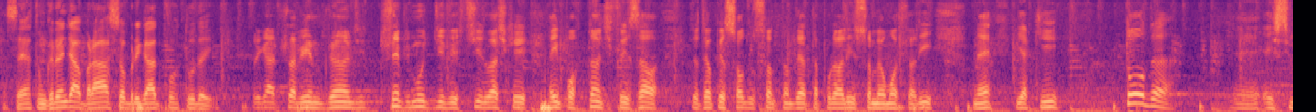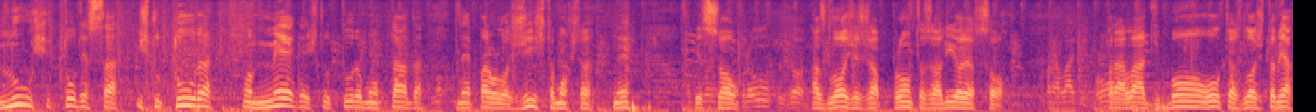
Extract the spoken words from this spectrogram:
tá certo? Um grande abraço, obrigado por tudo aí. Obrigado, Sabino Grande, sempre muito divertido, acho que é importante frisar, até o pessoal do Santander está por ali, o Samuel mostra ali, né? E aqui toda é, esse luxo, toda essa estrutura, uma mega estrutura montada né, para o lojista, mostrar, né? Pessoal, as lojas já prontas ali, olha só. Para lá de bom. Para lá de bom, outras lojas também, o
